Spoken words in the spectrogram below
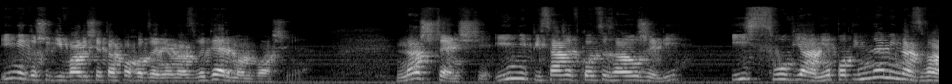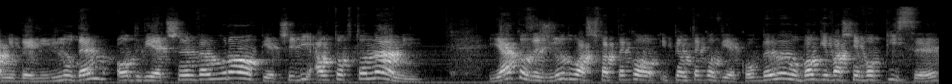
i nie doszukiwali się tam pochodzenia nazwy German właśnie. Na szczęście inni pisarze w końcu założyli, i Słowianie pod innymi nazwami byli ludem odwiecznym w Europie, czyli autochtonami. Jako ze źródła z IV i V wieku były ubogie właśnie w opisy,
